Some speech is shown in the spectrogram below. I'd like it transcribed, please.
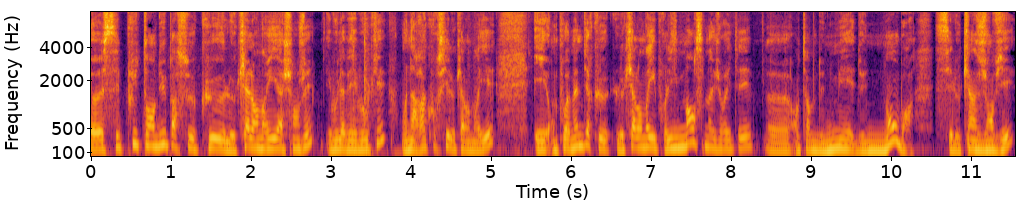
Euh, c'est plus tendu parce que le calendrier a changé, et vous l'avez évoqué, on a raccourci le calendrier, et on pourrait même dire que le calendrier pour l'immense majorité, euh, en termes de, de nombre, c'est le 15 janvier.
